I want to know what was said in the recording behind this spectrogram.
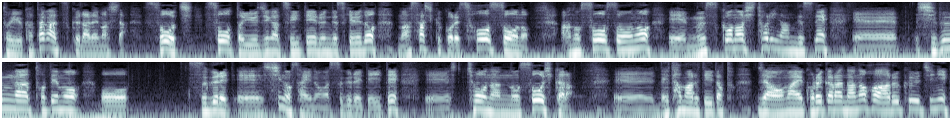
という方が作られました。装置、装という字がついているんですけれど、まさしくこれ、曹操の、あの曹操の、えー、息子の一人なんですね。えー、自分がとても、優れて、えー、死の才能が優れていて、えー、長男の宗妃から、えー、妬まれていたと。じゃあお前これから7歩歩くうちに、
